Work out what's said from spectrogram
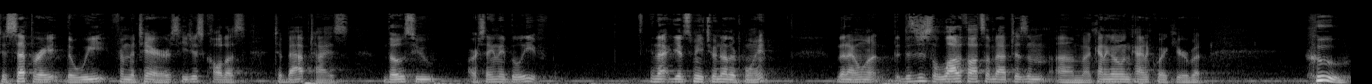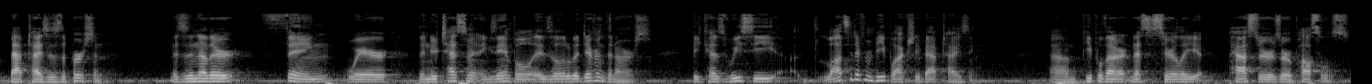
to separate the wheat from the tares. He just called us to baptize those who are saying they believe. And that gives me to another point that I want. There's just a lot of thoughts on baptism. Um, I kind of going kind of quick here, but who baptizes the person? This is another thing where the New Testament example is a little bit different than ours because we see lots of different people actually baptizing. Um, people that aren't necessarily pastors or apostles.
